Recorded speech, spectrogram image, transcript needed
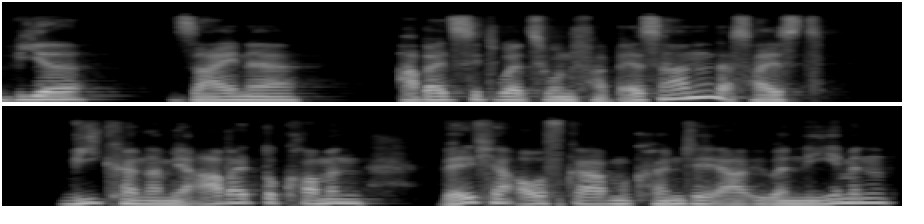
wir seine Arbeitssituation verbessern. Das heißt, wie kann er mehr Arbeit bekommen? Welche Aufgaben könnte er übernehmen?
